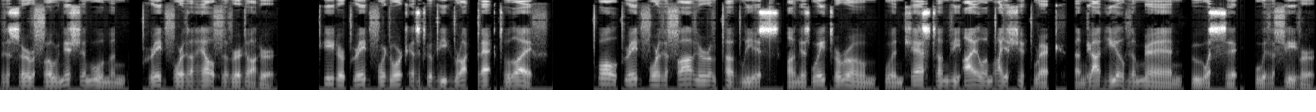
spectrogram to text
The Syrophoenician woman prayed for the health of her daughter. Peter prayed for Dorcas to be brought back to life. Paul prayed for the father of Publius on his way to Rome when cast on the island by a shipwreck, and God healed the man who was sick with a fever.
